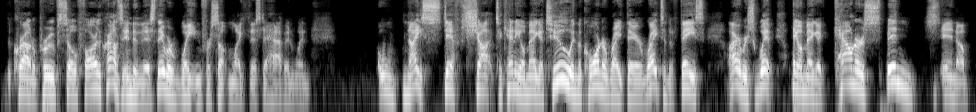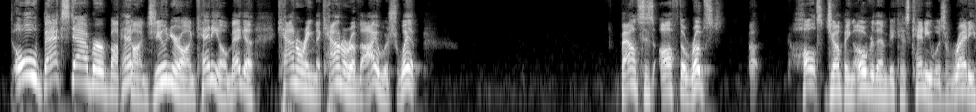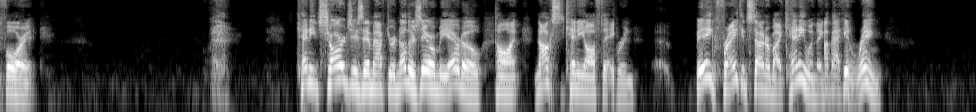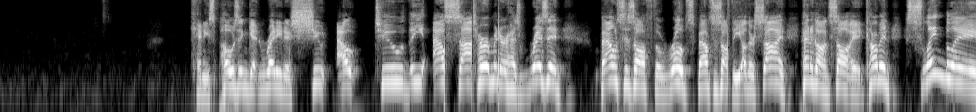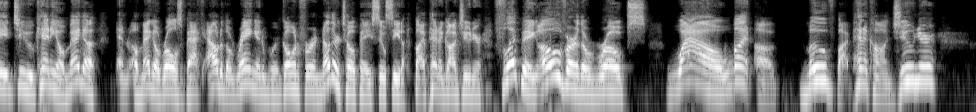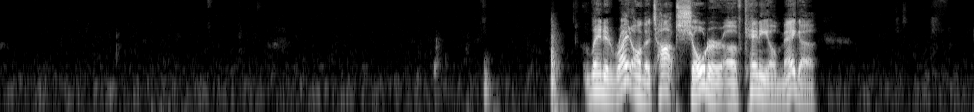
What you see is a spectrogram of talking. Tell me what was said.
The crowd approves so far. The crowd's into this. They were waiting for something like this to happen when Oh, nice stiff shot to Kenny Omega. Two in the corner right there, right to the face. Irish whip. Kenny Omega counter spin and a oh backstabber by Pentagon Jr. on Kenny Omega, countering the counter of the Irish whip. Bounces off the ropes, uh, halts jumping over them because Kenny was ready for it. Kenny charges him after another Zero Miedo taunt, knocks Kenny off the apron. Big Frankensteiner by Kenny when they got back in the ring. Kenny's posing, getting ready to shoot out to the outside. Terminator has risen, bounces off the ropes, bounces off the other side. Pentagon saw it coming. Sling blade to Kenny Omega and Omega rolls back out of the ring, and we're going for another tope suicida by Pentagon Jr., flipping over the ropes. Wow, what a move by Pentagon Jr. Landed right on the top shoulder of Kenny Omega.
